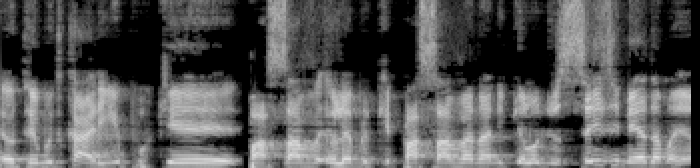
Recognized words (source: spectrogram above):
eu tenho muito carinho porque passava, eu lembro que passava na Nickelodeon seis e meia da manhã.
